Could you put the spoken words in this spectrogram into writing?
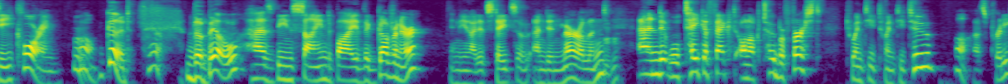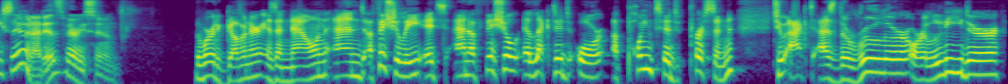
declawing. Oh, hmm. good. Yeah. The bill has been signed by the governor in the United States of, and in Maryland, mm-hmm. and it will take effect on October 1st, 2022. Oh, that's pretty soon. That is very soon. The word governor is a noun, and officially it's an official elected or appointed person to act as the ruler or leader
